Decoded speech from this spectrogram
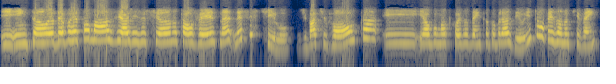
E, então eu devo retomar as viagens esse ano, talvez, né, nesse estilo, de bate-volta e, e, algumas coisas dentro do Brasil. E talvez ano que vem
